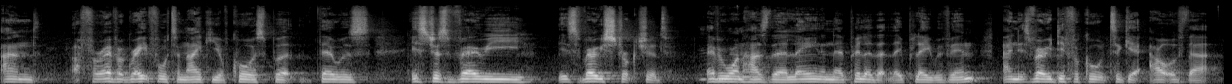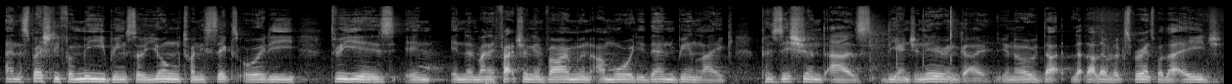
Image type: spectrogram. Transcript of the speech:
and I'm forever grateful to Nike, of course. But there was, it's just very, it's very structured. Mm-hmm. Everyone has their lane and their pillar that they play within, and it's very difficult to get out of that. And especially for me, being so young, 26, already three years in, in the manufacturing environment, I'm already then being like positioned as the engineering guy. You know that that level of experience by that age,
